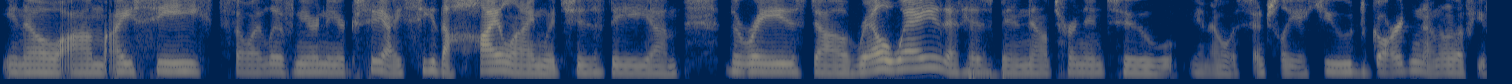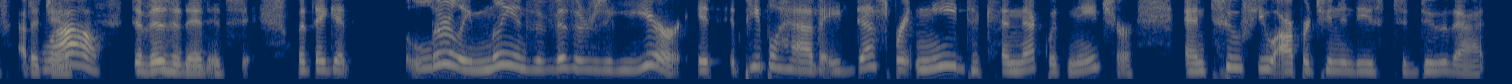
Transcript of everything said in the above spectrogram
You know, um, I see. So I live near New York City. I see the High Line, which is the um, the raised uh, railway that has been now turned into you know essentially a huge garden. I don't know if you've had a chance wow. to visit it. It's but they get literally millions of visitors a year. It, it, people have a desperate need to connect with nature and too few opportunities to do that.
